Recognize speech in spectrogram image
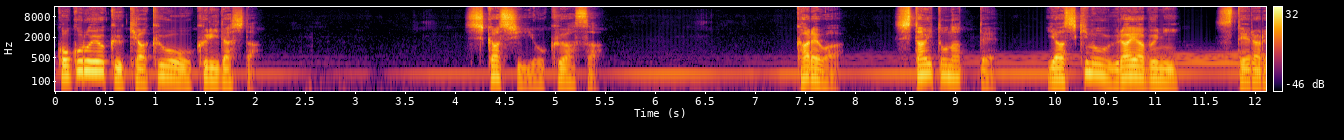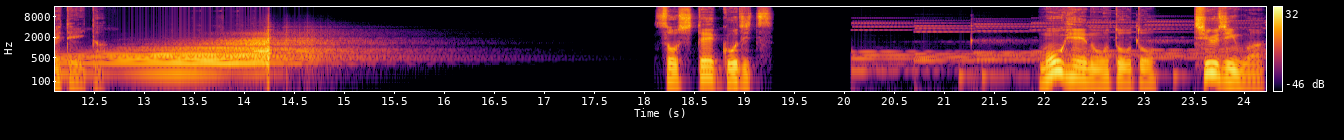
快く客を送り出した。しかし翌朝彼は死体となって屋敷の裏藪に捨てられていた。そして後日毛兵の弟中人は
